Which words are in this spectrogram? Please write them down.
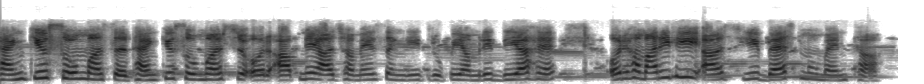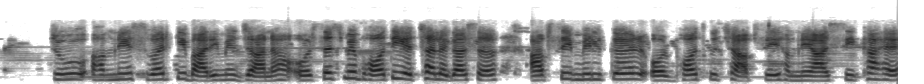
Thank you so much sir thank you so much और आपने आज हमें संगीत रूपी अमृत दिया है। और हमारे लिए आज ये बेस्ट मोमेंट था, जो हमने स्वर के बारे में जाना। और सच में बहुत ही अच्छा लगा सर आपसे मिलकर और बहुत कुछ आपसे हमने आज सीखा है।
